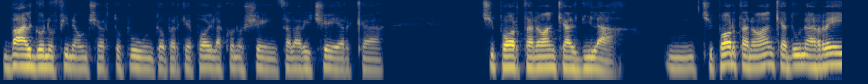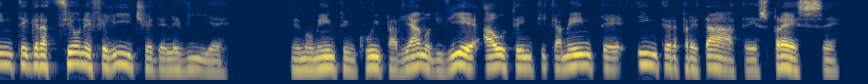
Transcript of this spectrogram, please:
valgono fino a un certo punto, perché poi la conoscenza, la ricerca ci portano anche al di là, mm, ci portano anche ad una reintegrazione felice delle vie, nel momento in cui parliamo di vie autenticamente interpretate, espresse,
